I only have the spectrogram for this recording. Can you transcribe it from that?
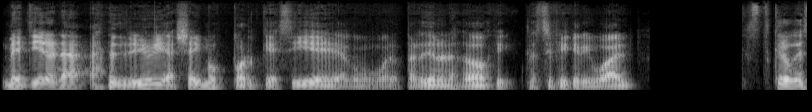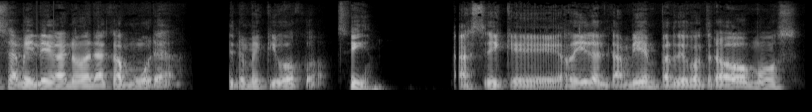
metieron a, a, Drew y a Sheamus porque sí, era como, bueno, perdieron los dos, que clasifiquen igual. Creo que Sammy le ganó a Nakamura, si no me equivoco. Sí. Así que Riddle también perdió contra Homos.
